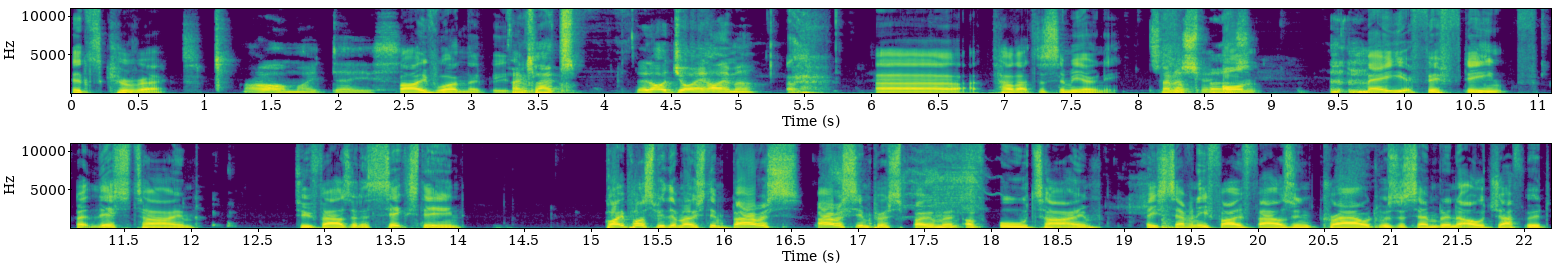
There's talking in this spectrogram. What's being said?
it's correct. Oh my days. Five one. They beat. Thanks, lads. They're not a giant Ima. Uh, tell that to Simeone. Same as Okay. Spurs. on May 15th, but this time 2016, quite possibly the most embarrass- embarrassing postponement of all time. A 75,000 crowd was assembling at Old Trafford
